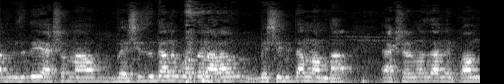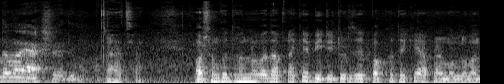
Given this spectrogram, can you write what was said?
আমি যদি একশো না বেশি যদি আমি বলতেন আরও বেশি দিতাম নাম্বার একশোর মধ্যে আমি কম দেবো একশো দিব। আচ্ছা। অসংখ্য ধন্যবাদ আপনাকে বিডি টুরিজের পক্ষ থেকে আপনার মূল্যবান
